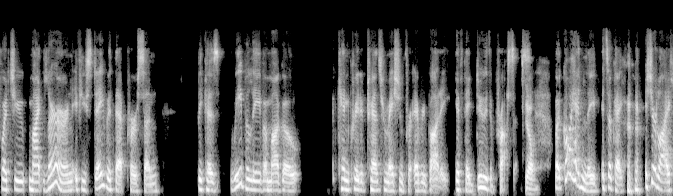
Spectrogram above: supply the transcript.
what you might learn if you stay with that person, because we believe Imago can create a transformation for everybody if they do the process. Yeah. But go ahead and leave. It's okay. it's your life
